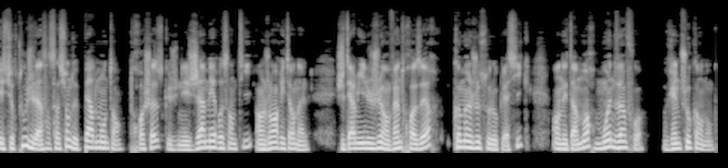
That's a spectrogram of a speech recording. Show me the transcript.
et surtout, j'ai la sensation de perdre mon temps. Trois choses que je n'ai jamais ressenties en jouant à Returnal. J'ai terminé le jeu en 23 heures, comme un jeu solo classique, en étant mort moins de 20 fois. Rien de choquant donc.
